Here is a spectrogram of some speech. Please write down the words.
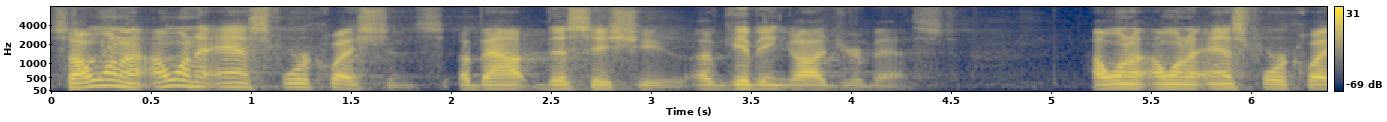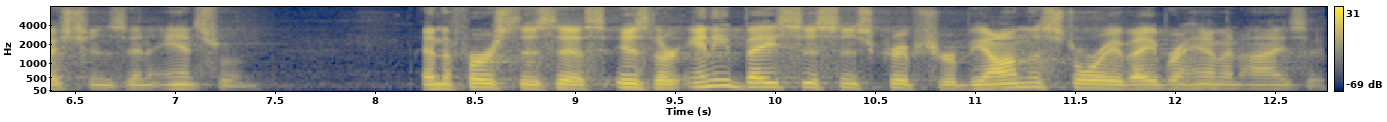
So I want to I want to ask four questions about this issue of giving God your best. I want to I want to ask four questions and answer them. And the first is this Is there any basis in Scripture beyond the story of Abraham and Isaac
